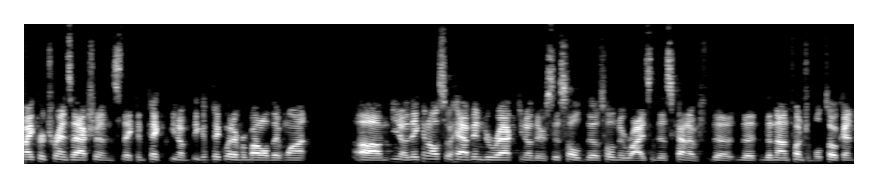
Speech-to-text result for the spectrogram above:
microtransactions. They can pick you know they can pick whatever model they want. Um, you know, they can also have indirect. You know, there's this whole this whole new rise of this kind of the the, the non fungible token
